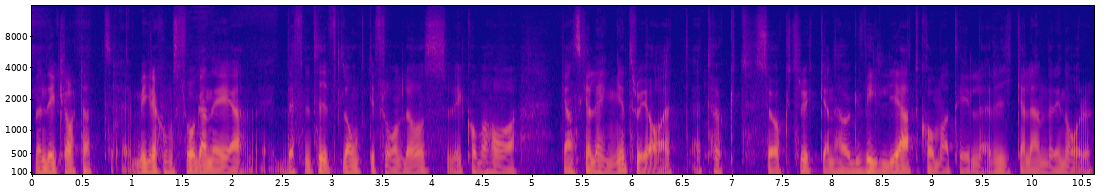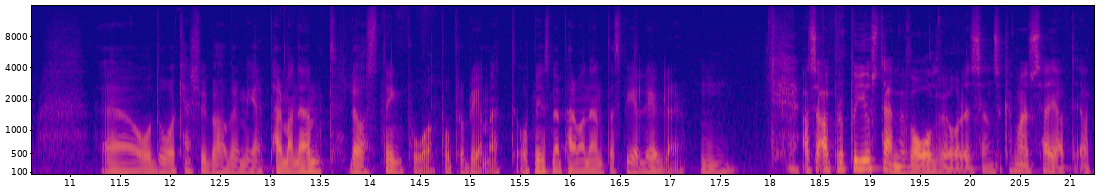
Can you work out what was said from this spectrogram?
Men det är klart att migrationsfrågan är definitivt långt ifrån lös. Vi kommer ha ganska länge tror jag ett, ett högt söktryck, en hög vilja att komma till rika länder i norr. Eh, och då kanske vi behöver en mer permanent lösning på, på problemet, åtminstone permanenta spelregler. Mm. Alltså, apropå just det här med valrörelsen så kan man säga att, att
